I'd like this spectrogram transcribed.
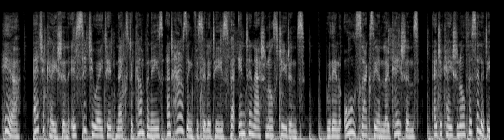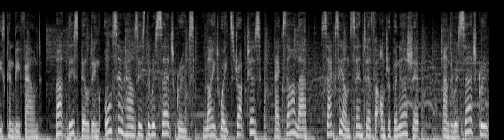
Here, education is situated next to companies and housing facilities for international students. Within all Saxion locations, educational facilities can be found, but this building also houses the research groups Lightweight Structures, XR Lab, Saxion Centre for Entrepreneurship and the research group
